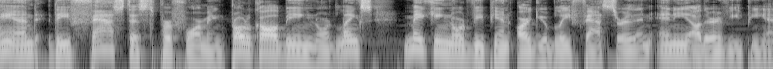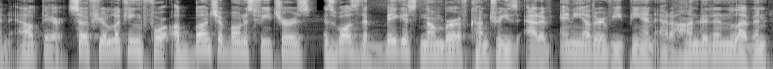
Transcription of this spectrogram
and the fastest performing protocol being NordLynx making NordVPN arguably faster than any other VPN out there. So if you're looking for a bunch of bonus features, as well as the biggest number of countries out of any other VPN at 111,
